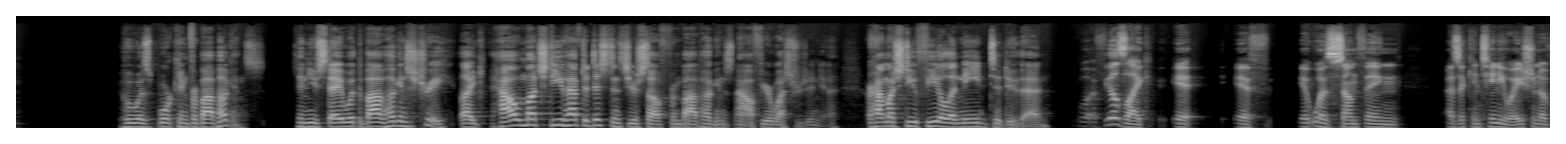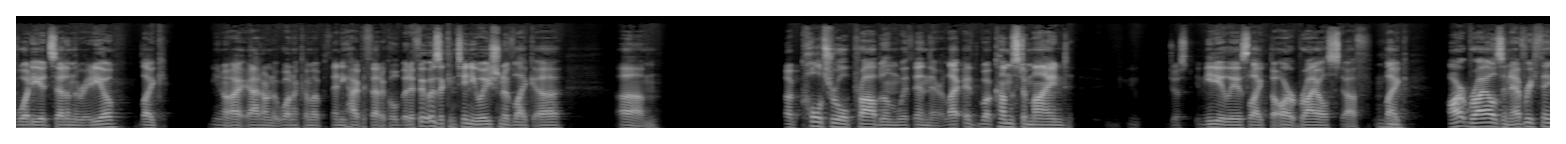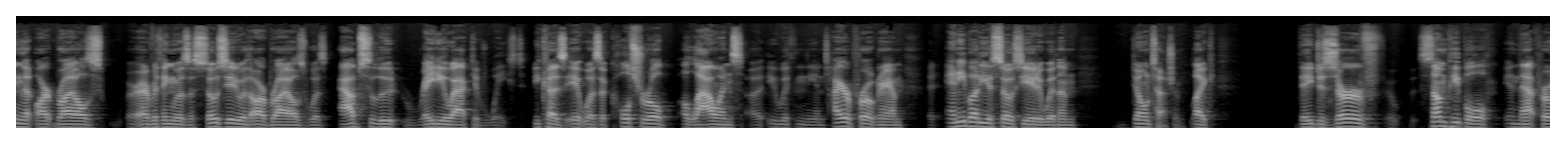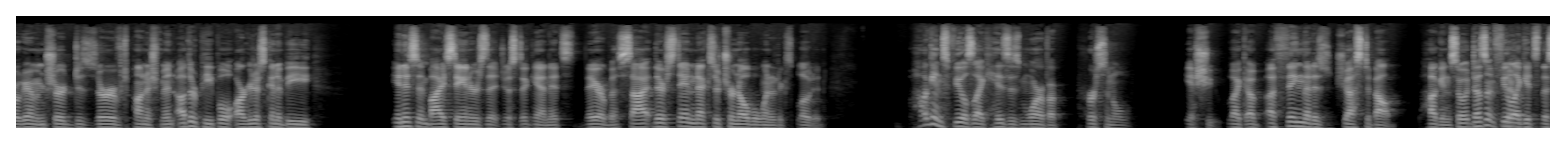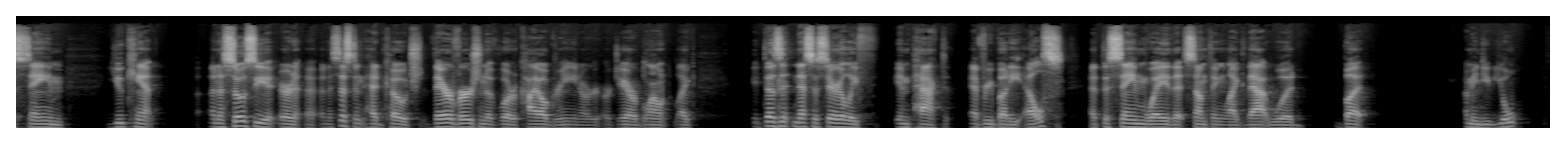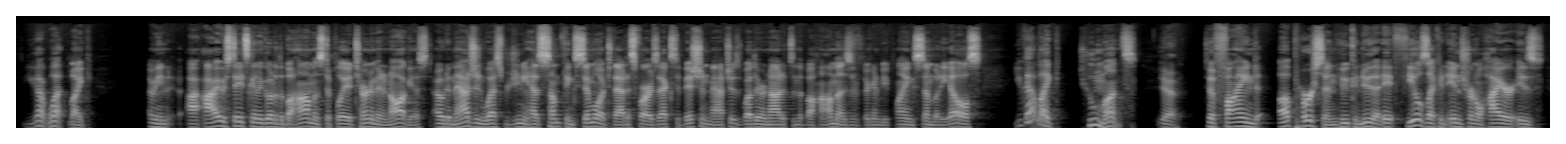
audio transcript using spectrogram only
who was working for Bob Huggins? Can you stay with the Bob Huggins tree? Like, how much do you have to distance yourself from Bob Huggins now if you're West Virginia? Or how much do you feel a need to do that? Well, it feels like it if it was something as a continuation of what he had said on the radio, like you know, I, I don't want to come up with any hypothetical, but if it was a continuation of like a um a cultural problem within there, like what comes to mind just immediately is like the Art Briles stuff. Mhm. Like Art Briles and everything that Art Briles or everything was associated with Art Briles was absolute radioactive waste because it was a cultural allowance uh, within the entire program that anybody associated with him don't touch him. Like they deserve some people in that program, I'm sure, deserved punishment. Other people are just going to be innocent bystanders that just again, it's they are beside they're standing next to Chernobyl when it exploded. Huggins feels like his is more of a personal issue, like a, a thing that is just about Huggins. So it doesn't feel Yeah. like it's the same. You can't an associate or an assistant head coach, their version of where Kyle Green or, or J.R. Blount, like it doesn't necessarily f- impact everybody else at the same way that something like that would. But I mean, you you'll you got what like. I mean, Iowa State's going to go to the Bahamas to play a tournament in August. I would imagine West Virginia has something similar to that as far as exhibition matches, whether or not it's in the Bahamas, if they're going to be playing somebody else. You got like two months Yeah. to find a person who can do that. It feels like an internal hire is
